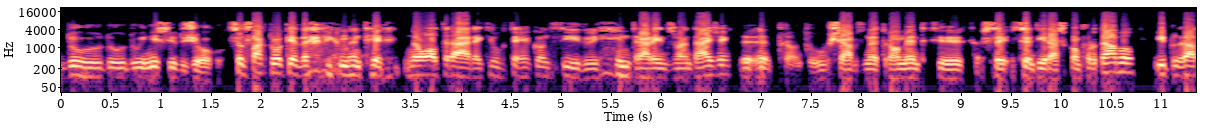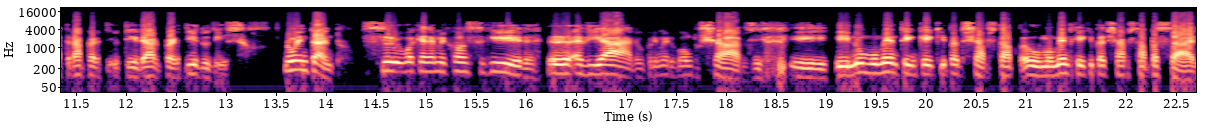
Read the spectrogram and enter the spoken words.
do, do, do início do jogo. Se de facto o Académico manter, não alterar aquilo que tem acontecido e entrar em desvantagem, eh, pronto, o Chaves naturalmente que sentirá-se confortável e poderá tirar partido disso. No entanto, se o Académico conseguir eh, adiar o primeiro gol do Chaves e, e, e, no momento em que a equipa de Chaves está, o momento que a equipa de Chaves está a passar,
